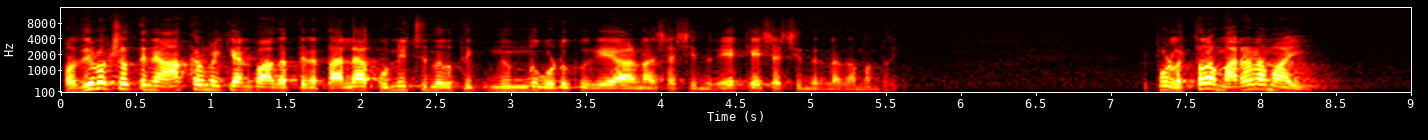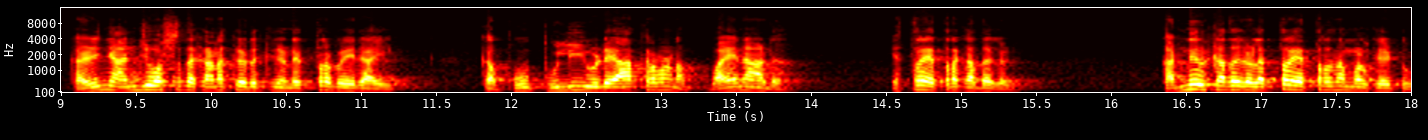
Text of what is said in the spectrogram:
പ്രതിപക്ഷത്തിനെ ആക്രമിക്കാൻ പാകത്തിന് തല കുനിച്ചു നിർത്തി നിന്നു കൊടുക്കുകയാണ് ശശീന്ദ്രൻ എ കെ ശശീന്ദ്രൻ എന്ന മന്ത്രി. ഇപ്പോൾ എത്ര മരണമായി? കഴിഞ്ഞ അഞ്ചു വർഷത്തെ കണക്കെടുക്കുകയാണ് എത്ര പേരായി? പുലിയുടെ ആക്രമണം വയനാട് എത്ര എത്ര കഥകൾ? കണ്ണീർ കഥകൾ എത്ര എത്ര നമ്മൾ കേട്ടു?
